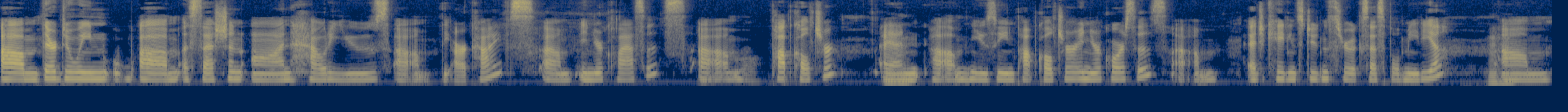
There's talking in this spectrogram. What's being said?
um, they're doing um, a session on how to use um, the archives um, in your classes, um, pop culture, and um, using pop culture in your courses, um, educating students through accessible media. Mhm. Um,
